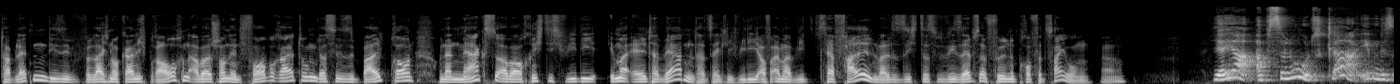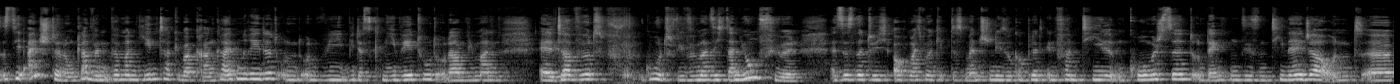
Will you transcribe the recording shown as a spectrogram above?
Tabletten, die sie vielleicht noch gar nicht brauchen, aber schon in Vorbereitung, dass sie sie bald brauchen und dann merkst du aber auch richtig, wie die immer älter werden tatsächlich, wie die auf einmal wie zerfallen, weil sie sich das wie selbsterfüllende Prophezeiung, ja. Ja, ja, absolut. Klar, eben, das ist die Einstellung. Klar, wenn, wenn man jeden Tag über Krankheiten redet und, und wie, wie das Knie wehtut oder wie man älter wird, pff, gut, wie will man sich dann jung fühlen? Es ist natürlich auch, manchmal gibt es Menschen, die so komplett infantil und komisch sind und denken, sie sind Teenager und äh,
